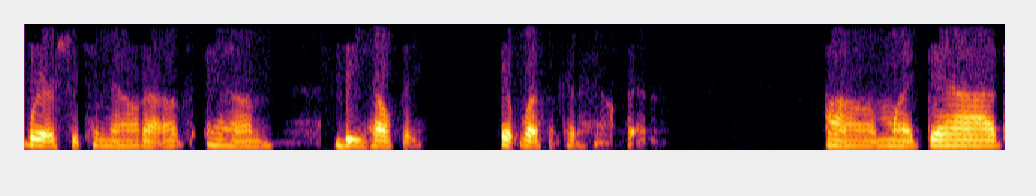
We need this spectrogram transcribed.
where she came out of and be healthy. It wasn't going to happen. Um, my dad,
